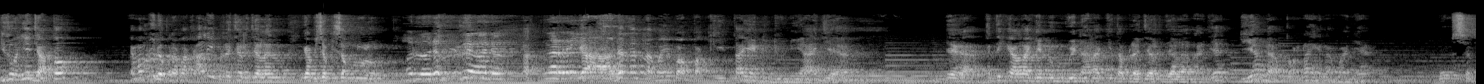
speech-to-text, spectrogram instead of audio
gitu aja jatuh. Emang lu udah berapa kali belajar jalan nggak bisa bisa mulu? Aduh, aduh, aduh, aduh. Ngeri. Gak ada kan namanya bapak kita yang di dunia aja. Ya nggak? Ketika lagi nungguin anak kita belajar jalan aja, dia nggak pernah yang namanya bosen.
